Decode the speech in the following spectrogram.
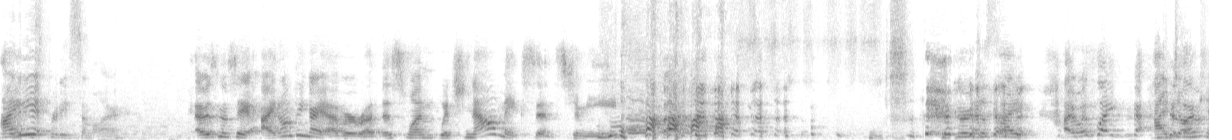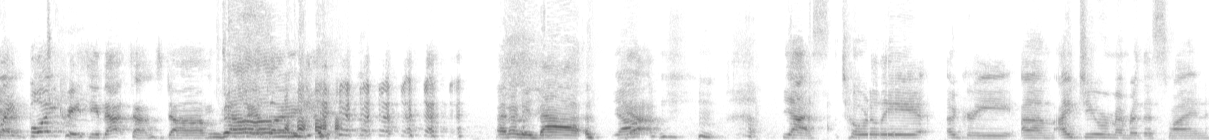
I think it's pretty similar. I was gonna say I don't think I ever read this one, which now makes sense to me. You're just like, I was like, I don't I was care. like, boy, crazy. That sounds dumb. Dumb. Like- I don't need that. Yep. yes, totally agree. Um, I do remember this one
